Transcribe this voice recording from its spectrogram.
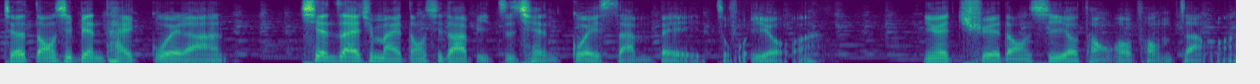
觉得东西变太贵啦，现在去买东西都要比之前贵三倍左右啊，因为缺东西又通货膨胀嘛，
